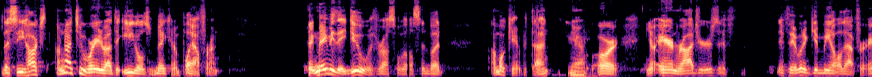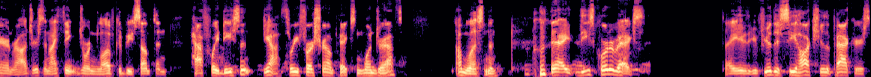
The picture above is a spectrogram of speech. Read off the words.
the Seahawks, I'm not too worried about the Eagles making a playoff run. Like maybe they do with Russell Wilson, but I'm okay with that. Yeah. Or you know, Aaron Rodgers. If if they wouldn't give me all that for Aaron Rodgers, and I think Jordan Love could be something halfway decent, yeah, three first round picks in one draft, I'm listening. yeah, these quarterbacks. like, If you're the Seahawks, you're the Packers.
